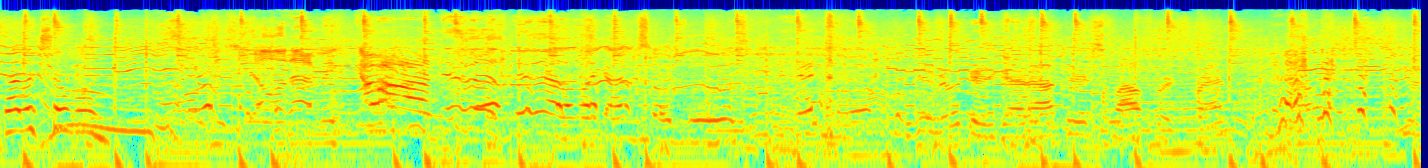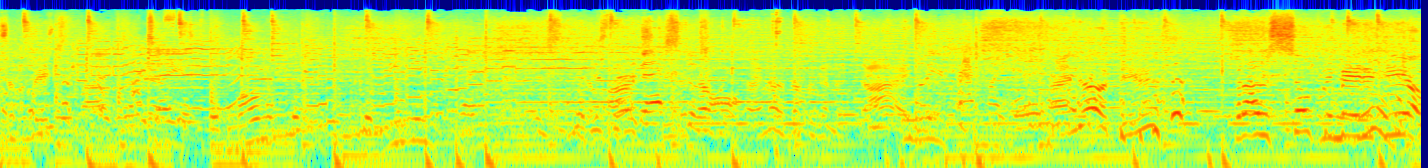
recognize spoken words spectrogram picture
That looks so fun. Me. Come on, do this, do that. I'm like, I'm so cool. He did real good. He got out there, smiled for his friend. He was a big smile. I tell you, the moment the, the leading the plane is, is the best of all. I know nothing gonna die. I know you're patting my head. I know, dude. But I was so We made a deal.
